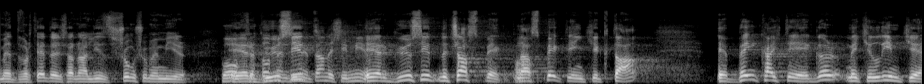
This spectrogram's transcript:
me të vërtetë është analizë shumë shumë e mirë. Po, e Ergysit, e Ergysit në çfarë aspekt? Në aspektin që këta E bëjnë kaq të egër me qëllim që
